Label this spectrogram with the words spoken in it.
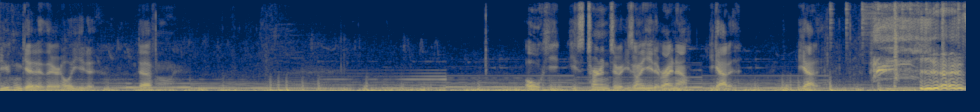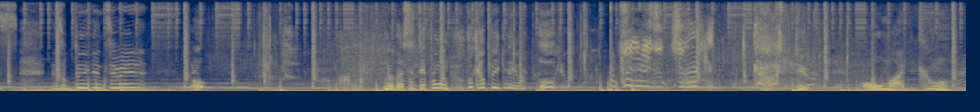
you can get it there, he'll eat it. Definitely. Oh, he, he's turning to it. He's gonna eat it right now. You got it. You got it. yes! There's a big into it. Oh. No, that's a different one. Look how big they are. Oh, dude. Oh my god.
